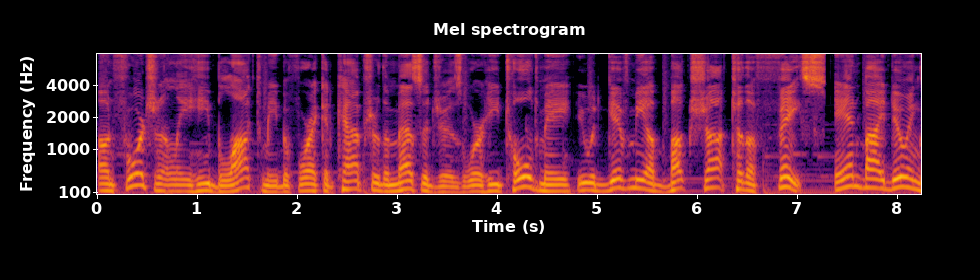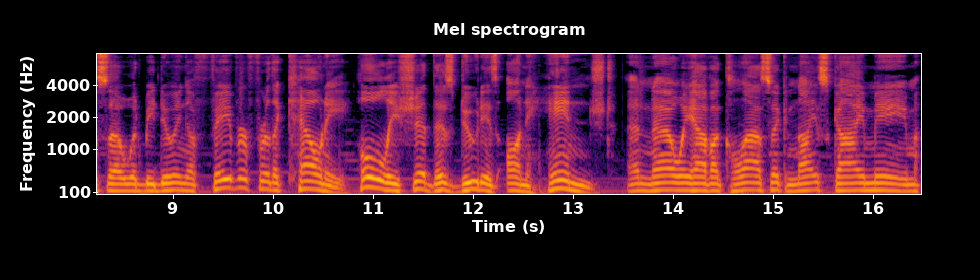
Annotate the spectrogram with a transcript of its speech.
Unfortunately, he blocked me before I could capture the messages where he told me he would give me a buckshot to the face, and by doing so would be doing a favor for the county. Holy shit, this dude is unhinged. And now we have a classic nice guy meme.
